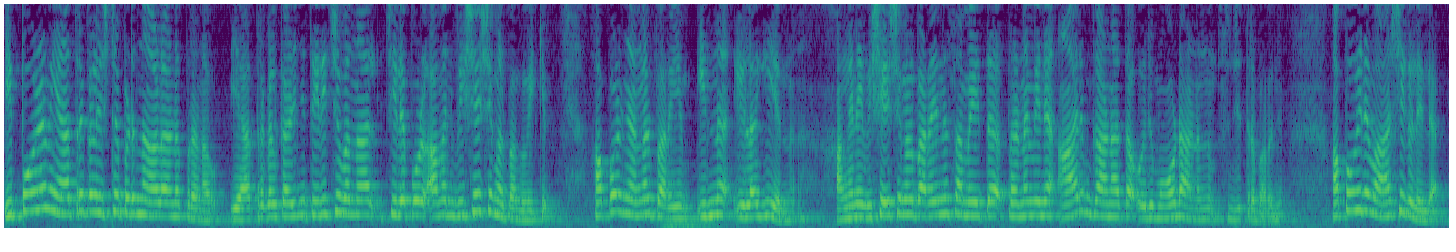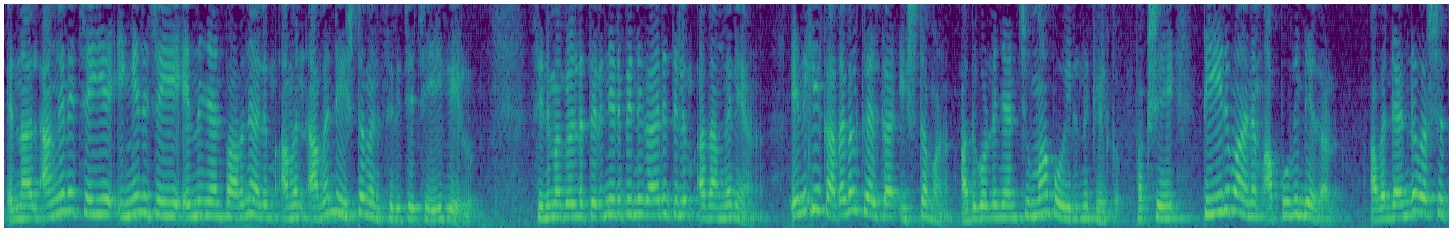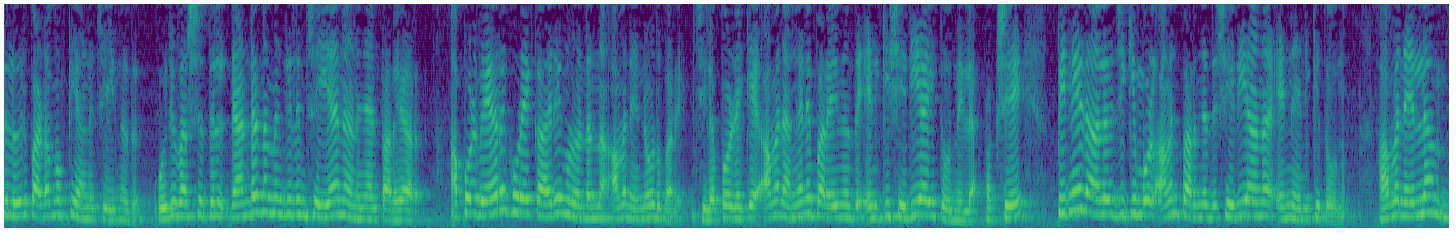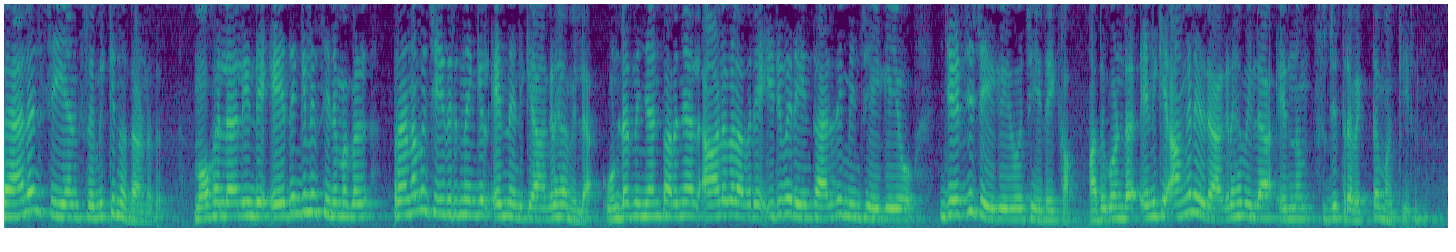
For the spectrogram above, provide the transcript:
ഇപ്പോഴും യാത്രകൾ ഇഷ്ടപ്പെടുന്ന ആളാണ് പ്രണവ്. യാത്രകൾ കഴിഞ്ഞ് തിരിച്ചു വന്നാൽ ചിലപ്പോൾ അവൻ വിശേഷങ്ങൾ പങ്കുവയ്ക്കും. അപ്പോൾ ഞങ്ങൾ പറയും ഇന്ന് ഇളകിയെന്ന്. അങ്ങനെ വിശേഷങ്ങൾ പറയുന്ന സമയത്ത് പ്രണവിന് ആരും കാണാത്ത ഒരു മോഡാണെന്നും സുചിത്ര പറഞ്ഞു. അപ്പുവിന് വാശികളില്ല. എന്നാൽ അങ്ങനെ ചെയ്യേ ഇങ്ങനെ ചെയ്യേ എന്ന് ഞാൻ പറഞ്ഞാലും അവൻ അവന്റെ ഇഷ്ടമനുസരിച്ച് ചെയ്യുകയുള്ളൂ. സിനിമകളുടെ തിരഞ്ഞെടുപ്പിന്റെ കാര്യത്തിലും അതങ്ങനെയാണ് എനിക്ക് കഥകൾ കേൾക്കാൻ ഇഷ്ടമാണ്. അതുകൊണ്ട് ഞാൻ ചുമ്മാ പോയിരുന്ന് കേൾക്കും. പക്ഷേ തീരുമാനം അപ്പുവിന്റെതാണ് അവൻ രണ്ട് വർഷത്തിൽ ഒരു പടമൊക്കെയാണ് ചെയ്യുന്നത്. ഒരു വർഷത്തിൽ രണ്ടെണ്ണമെങ്കിലും ചെയ്യാനാണ് ഞാൻ പറയാറ്. അപ്പോൾ വേറെ കുറെ കാര്യങ്ങളുണ്ടെന്ന് അവൻ എന്നോട് പറയും. ചിലപ്പോഴൊക്കെ അവൻ അങ്ങനെ പറയുന്നത് എനിക്ക് ശരിയായി തോന്നില്ല. പക്ഷേ പിന്നീട് ആലോചിക്കുമ്പോൾ അവൻ പറഞ്ഞത് ശരിയാണ് എന്ന് എനിക്ക് തോന്നും. അവൻ എല്ലാം ബാലൻസ് ചെയ്യാൻ ശ്രമിക്കുന്നതാണത്. മോഹൻലാലിന്റെ ഏതെങ്കിലും സിനിമകൾ പ്രണവ് ചെയ്തിരുന്നെങ്കിൽ എന്ന് എനിക്ക് ആഗ്രഹമില്ല. ഉണ്ടെന്ന് ഞാൻ പറഞ്ഞാൽ ആളുകൾ അവരെ ഇരുവരെയും താരതമ്യം ചെയ്യുകയോ ജഡ്ജ് ചെയ്യുകയോ ചെയ്തേക്കാം. അതുകൊണ്ട് എനിക്ക് അങ്ങനെ ഒരു ആഗ്രഹമില്ല എന്നും സുചിത്ര വ്യക്തമാക്കിയിരുന്നു.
